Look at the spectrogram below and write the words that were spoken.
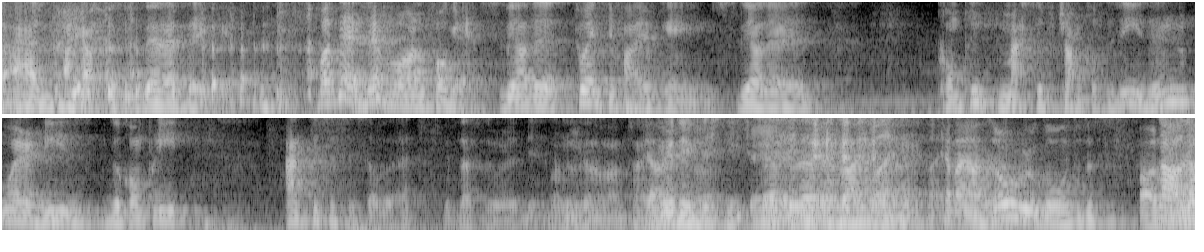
and I have to sit there and take it. But then everyone forgets the other 25 games, the other complete massive chunk of the season where he's the complete antithesis of that, if that's the word. But, you know, I'm trying Can You're the English teacher. Yeah, It's that's fine, fine. Can I answer or we'll go into this No, no,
